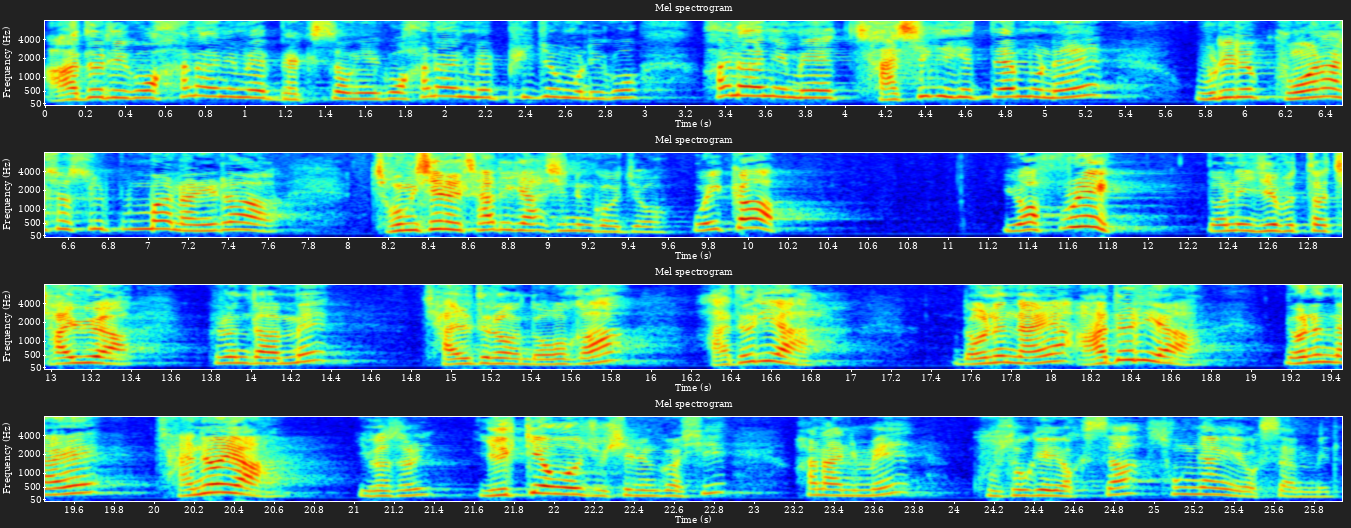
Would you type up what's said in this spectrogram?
아들이고 하나님의 백성이고 하나님의 피조물이고 하나님의 자식이기 때문에 우리를 구원하셨을 뿐만 아니라 정신을 차리게 하시는 거죠. Wake up! You are free! 너는 이제부터 자유야. 그런 다음에 잘 들어. 너가 아들이야. 너는 나의 아들이야. 너는 나의 자녀야. 이것을 일깨워 주시는 것이 하나님의 구속의 역사, 속량의 역사입니다.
